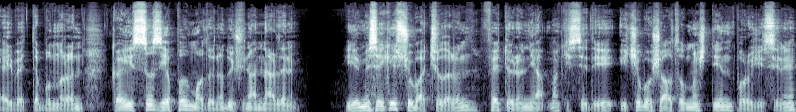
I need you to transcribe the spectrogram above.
Elbette bunların kayıtsız yapılmadığını düşünenlerdenim. 28 Şubatçıların FETÖ'nün yapmak istediği içi boşaltılmış din projesini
